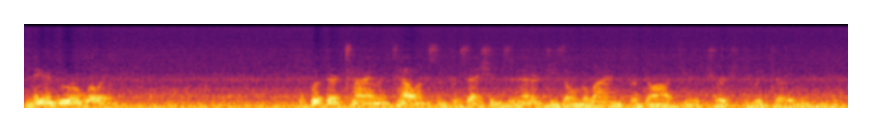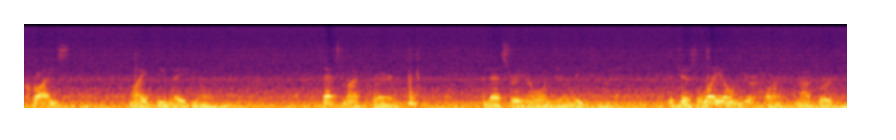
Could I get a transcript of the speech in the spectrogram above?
Men who are willing to put their time and talents and possessions and energies on the line for God through the church to reach other men, that Christ might be made known. That's my prayer, and that's the reason I want you to meet tonight, to just lay on your heart my burden.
